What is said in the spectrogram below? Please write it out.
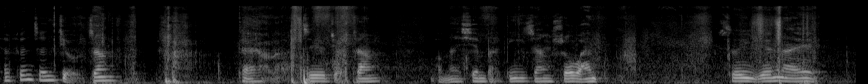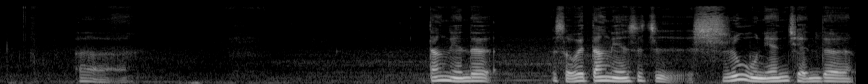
它分成九章。太好了，只有九章，我们先把第一章说完。所以原来，呃，当年的所谓当年是指十五年前的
